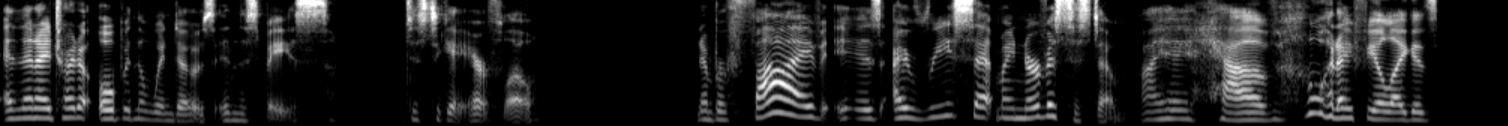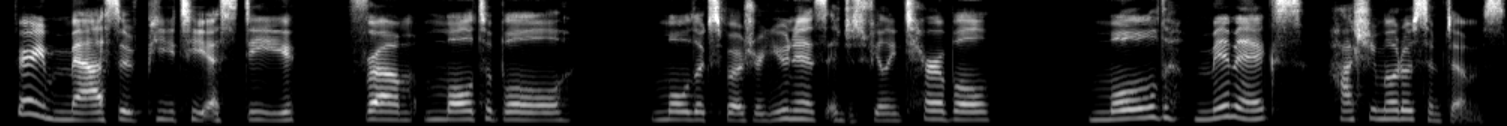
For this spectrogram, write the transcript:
And then I try to open the windows in the space just to get airflow. Number five is I reset my nervous system. I have what I feel like is very massive PTSD from multiple mold exposure units and just feeling terrible. Mold mimics Hashimoto symptoms.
